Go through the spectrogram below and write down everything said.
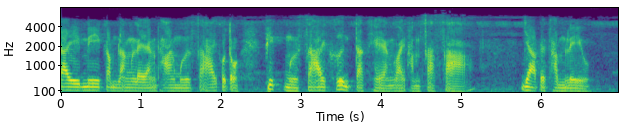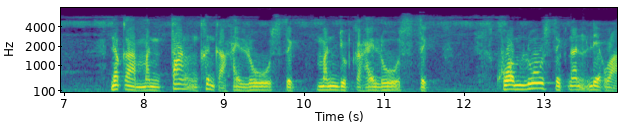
ใดมีกำลังแรงทางมือซ้ายก็ต้องพลิกมือซ้ายขึ้นตะแคงไว้ทำซาซาอย่าไปทำเร็วแล้วก็มันตั้งขึ้นก็ให้รู้สึก มันหยุดก็ให้รู้สึก ความรู้สึกนั้นเรียกว่า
